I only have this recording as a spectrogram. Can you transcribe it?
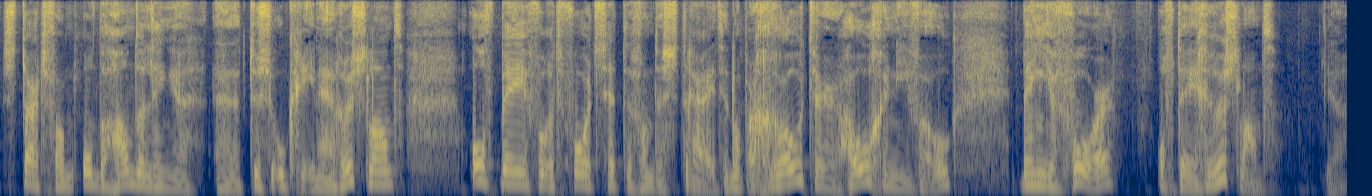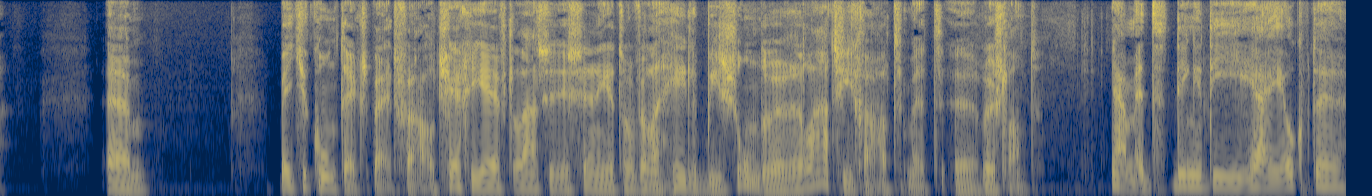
start van onderhandelingen uh, tussen Oekraïne en Rusland? Of ben je voor het voortzetten van de strijd? En op een groter, hoger niveau ben je voor of tegen Rusland? Ja. Um, beetje context bij het verhaal. Tsjechië heeft de laatste decennia toch wel een hele bijzondere relatie gehad met uh, Rusland. Ja, met dingen die jij ook op de,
